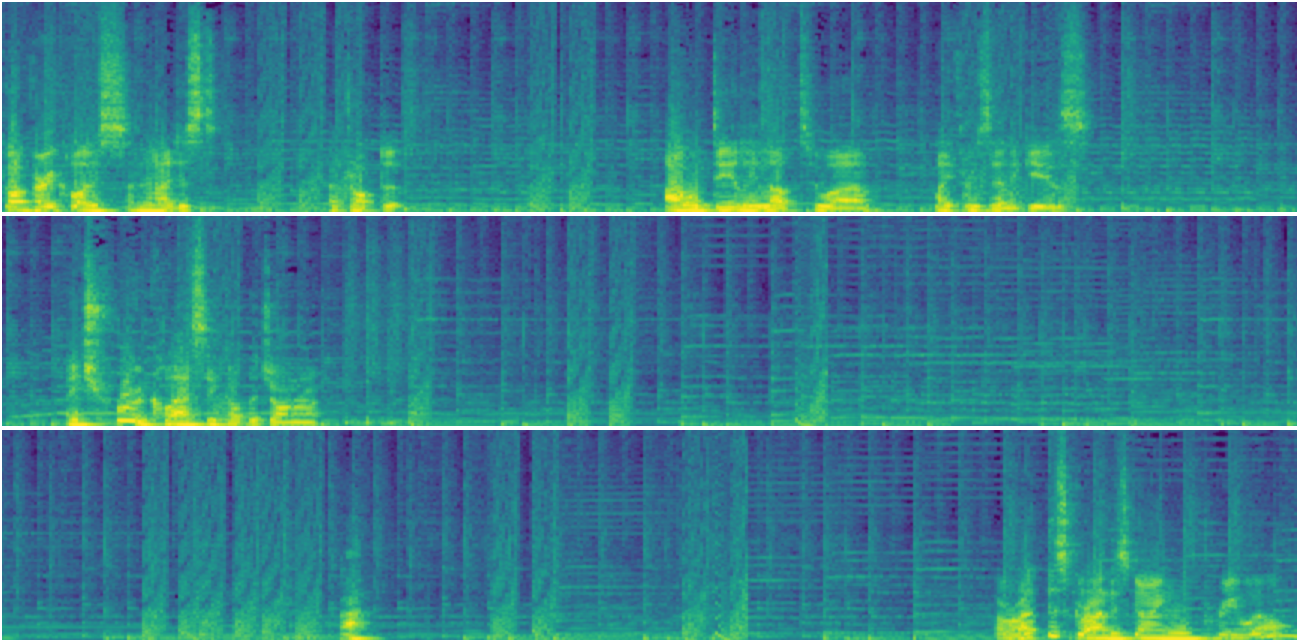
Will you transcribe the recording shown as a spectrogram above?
Got very close, and then I just... I dropped it. I would dearly love to uh, play through Xenogears. A true classic of the genre. This grind is going pretty well.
